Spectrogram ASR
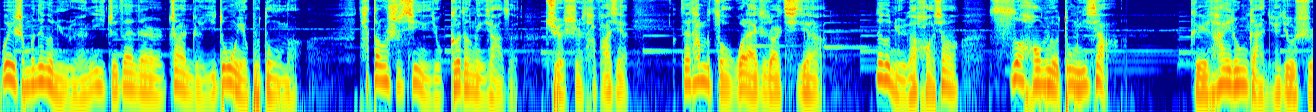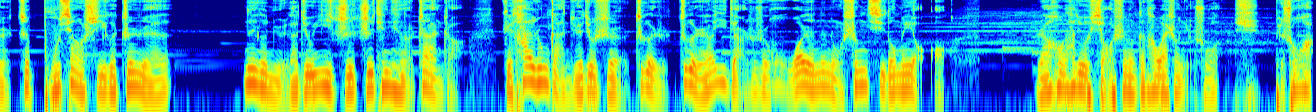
为什么那个女人一直在那儿站着一动也不动呢？”他当时心里就咯噔了一下子。确实，他发现，在他们走过来这段期间啊，那个女的好像丝毫没有动一下，给他一种感觉就是这不像是一个真人。那个女的就一直直挺挺的站着，给他一种感觉就是这个这个人一点就是活人那种生气都没有。然后他就小声的跟他外甥女说：“嘘，别说话。”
